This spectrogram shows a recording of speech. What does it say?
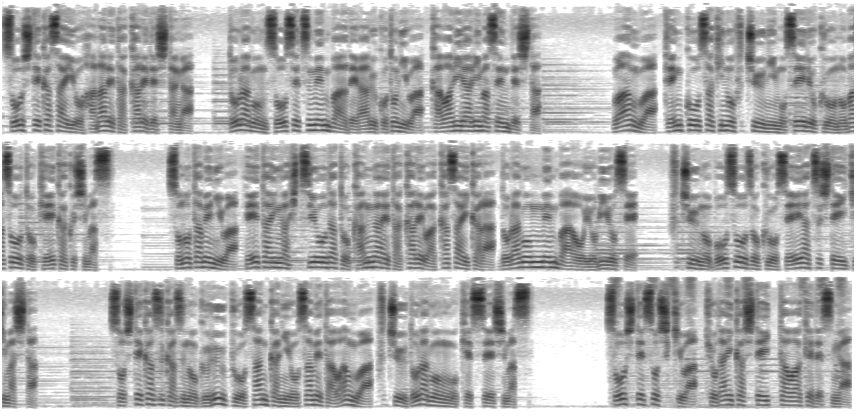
そうして火災を離れた彼でしたが、ドラゴン創設メンバーであることには変わりありませんでした。ワンは転校先の府中にも勢力を伸ばそうと計画します。そのためには兵隊が必要だと考えた彼は葛西からドラゴンメンバーを呼び寄せ、府中の暴走族を制圧していきました。そして数々のグループを傘下に収めたワンは府中ドラゴンを結成します。そうして組織は巨大化していったわけですが、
